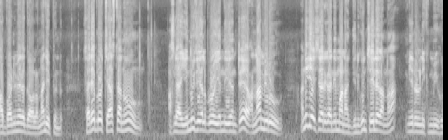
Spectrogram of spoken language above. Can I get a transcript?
ఆ బండి మీద కావాలన్నా అని చెప్పిండు. సరే బ్రో చేస్తాను. అసలు ఎందుకు చేయాలి బ్రో? ఏంది అంటే అన్న మీరు అన్నీ చేశారు కానీ మన దీని గురించి చేయలేదన్న మీరు నీకు మీకు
